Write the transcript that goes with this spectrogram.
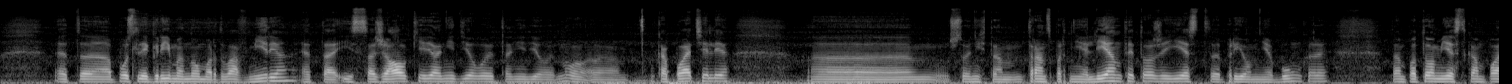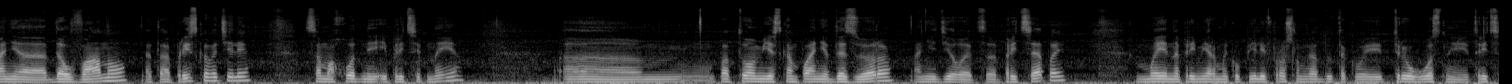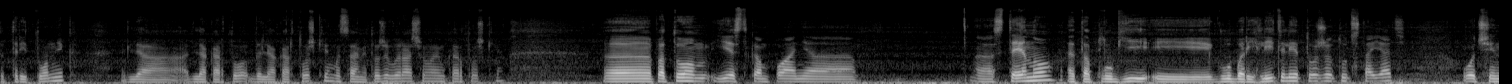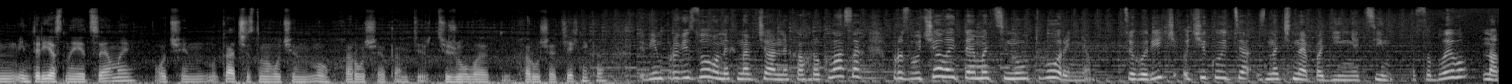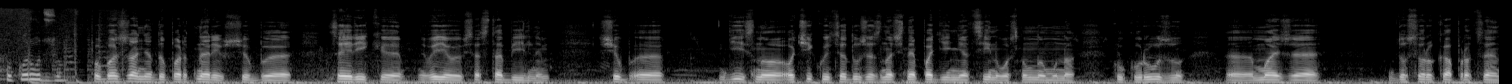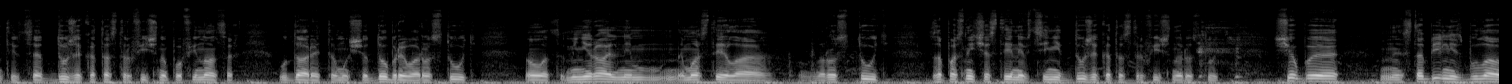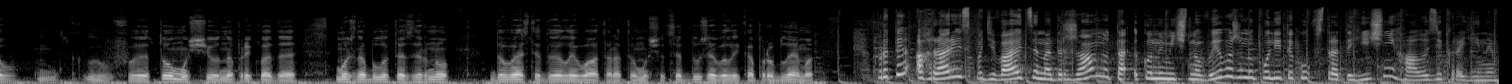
Это после грима номер два в мире. Это и сажалки они делают, они делают, ну, э, копатели. э, Что у них там транспортные ленты тоже есть, э, приемные бункеры. Там потом есть компания Delvano, это опрыскиватели, самоходные и прицепные. Эм, Потом есть компания Desero, они делают э, прицепы. Мы, например, мы купили в прошлом году такой трехосный 33 тонник для, для, карто, для картошки. Мы сами тоже выращиваем картошки. Э, Потом есть компания э, Steno, это плуги и глуборихлители тоже тут стоять. Очень интересные цены, очень качественно, очень ну, хорошая, там, тяжелая, хорошая техника. В імпровізованих навчальних агрокласах прозвучала й тема ціноутворення. Цьогоріч очікується значне падіння цін, особливо на кукурудзу. побажання до партнерів, щоб е, цей рік е, виявився стабільним, щоб е, дійсно очікується дуже значне падіння цін, в основному на кукурузу, е, майже до 40%. Це дуже катастрофічно по фінансах ударить, тому що добрива ростуть, От, мінеральні мастила ростуть, запасні частини в ціні дуже катастрофічно ростуть. Щоб е, стабільність була в, тому, що, наприклад, е, можна було те зерно довести до елеватора, тому що це дуже велика проблема. Проте аграрії сподіваються на державну та економічно виважену політику в стратегічній галузі країни.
